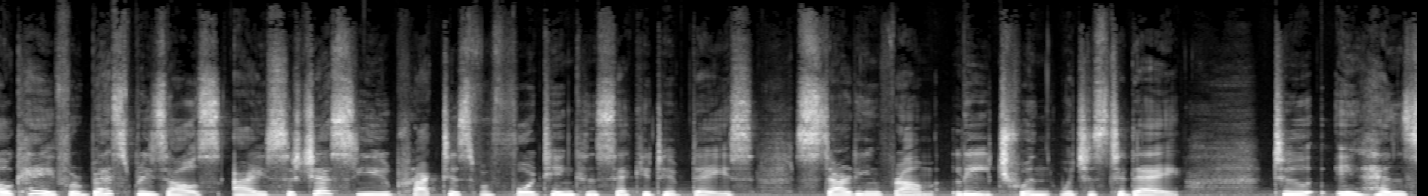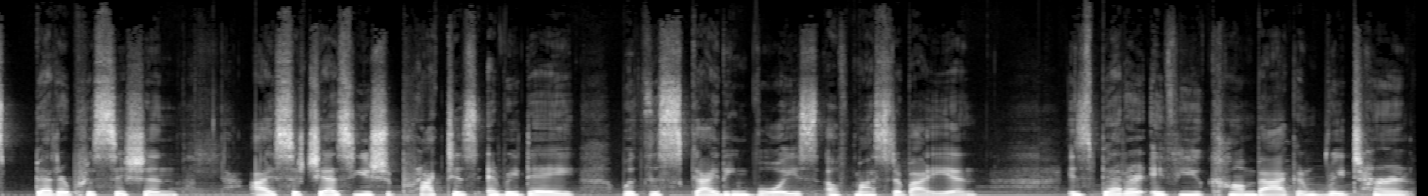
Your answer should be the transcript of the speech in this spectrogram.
Okay, for best results, I suggest you practice for 14 consecutive days, starting from Li Chun, which is today. To enhance better precision, I suggest you should practice every day with this guiding voice of Master Bai Yan. It's better if you come back and return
